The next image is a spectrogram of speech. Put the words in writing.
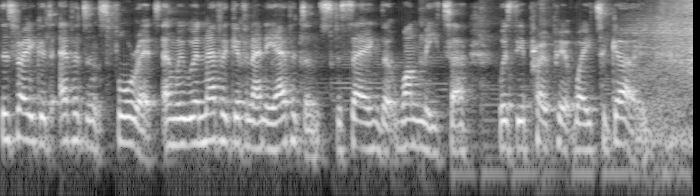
There's very good evidence for it, and we were never given any evidence for saying that one metre was the appropriate way to go.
